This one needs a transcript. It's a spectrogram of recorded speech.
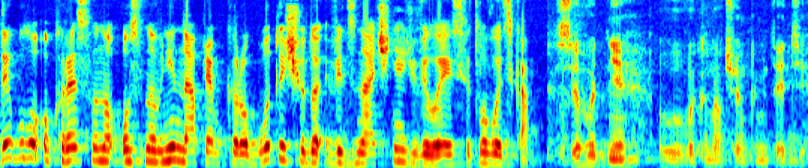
де було окреслено основні напрямки роботи щодо відзначення ювілею Світловодська. Сьогодні у виконавчому комітеті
